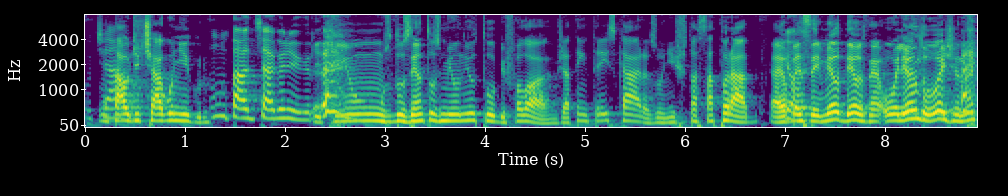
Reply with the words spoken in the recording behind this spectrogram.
O um tal de Thiago Nigro. Um tal de Thiago Negro. que tinha uns 200 mil no YouTube. Falou, ó, já tem três caras, o nicho tá saturado. Aí eu Que pensei, meu Deus, né? Olhando hoje, né?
